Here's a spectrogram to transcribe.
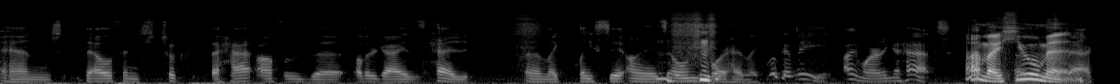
And the elephant took the hat off of the other guy's head and like placed it on its own forehead. Like, look at me, I'm wearing a hat. I'm a it human. Back.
